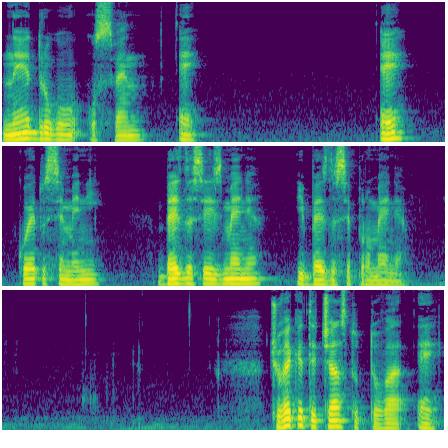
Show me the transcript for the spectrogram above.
не е друго, освен е. Е, което се мени, без да се изменя и без да се променя. Човекът е част от това е,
